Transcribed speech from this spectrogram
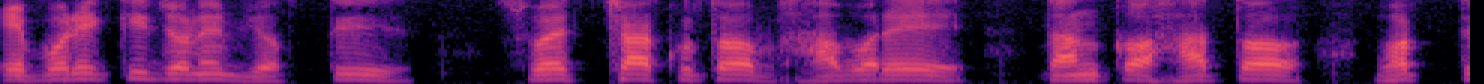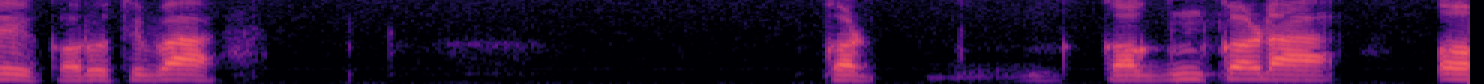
ଏପରିକି ଜଣେ ବ୍ୟକ୍ତି ସ୍ୱେଚ୍ଛାକୃତ ଭାବରେ ତାଙ୍କ ହାତ ଭର୍ତ୍ତି କରୁଥିବା କଙ୍କଡ଼ା ଓ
